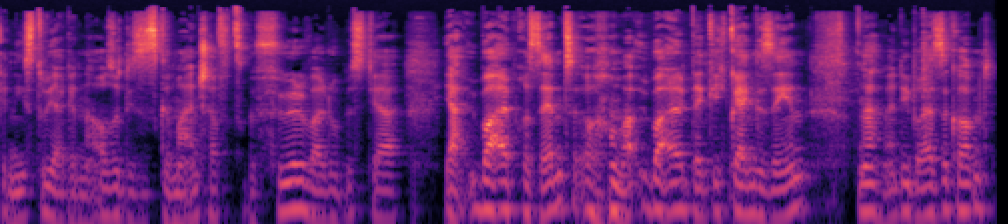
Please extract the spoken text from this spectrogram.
Genießt du ja genauso dieses Gemeinschaftsgefühl, weil du bist ja, ja überall präsent, überall, denke ich, gern gesehen, ne, wenn die Presse kommt.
